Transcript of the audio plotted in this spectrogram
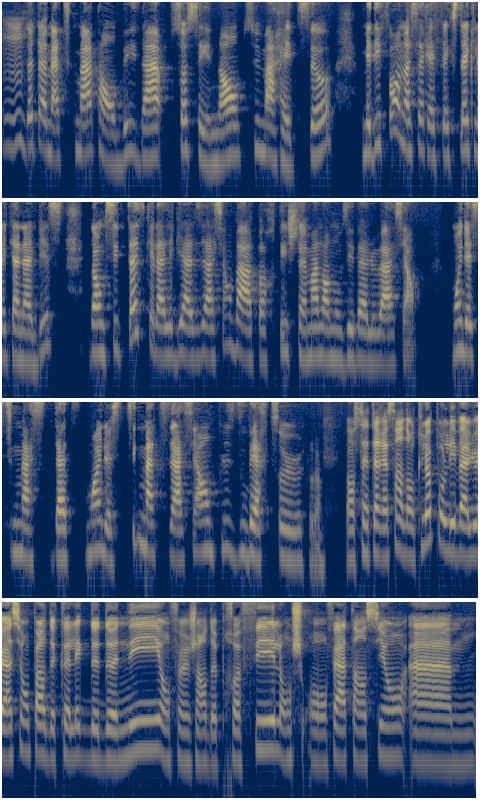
mmh. automatiquement tomber dans ça, c'est non, tu m'arrêtes ça. Mais des fois, on a ce réflexe-là avec le cannabis. Donc, c'est peut-être que la légalisation va apporter justement dans nos évaluations moins de, stigmatisation, plus d'ouverture. Bon, c'est intéressant. Donc là, pour l'évaluation, on parle de collecte de données, on fait un genre de profil, on, fait attention à, euh,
